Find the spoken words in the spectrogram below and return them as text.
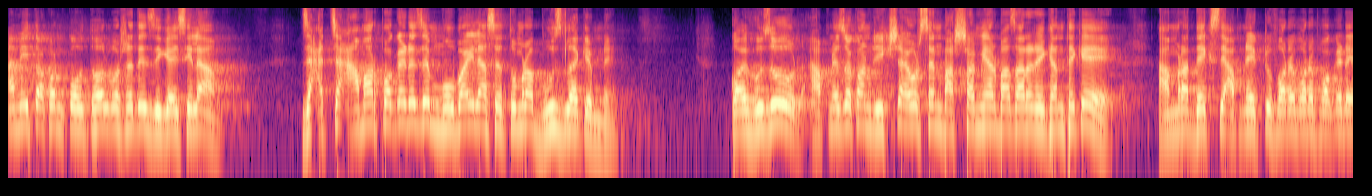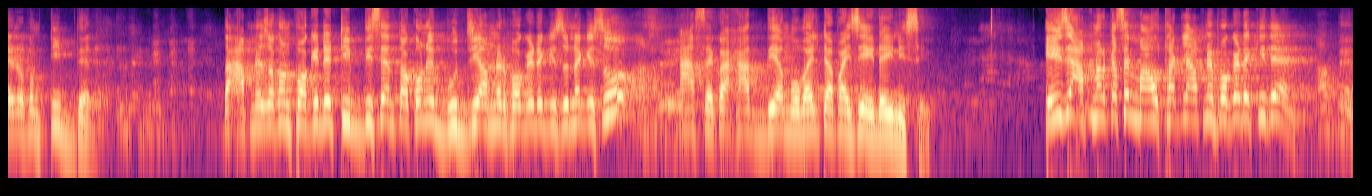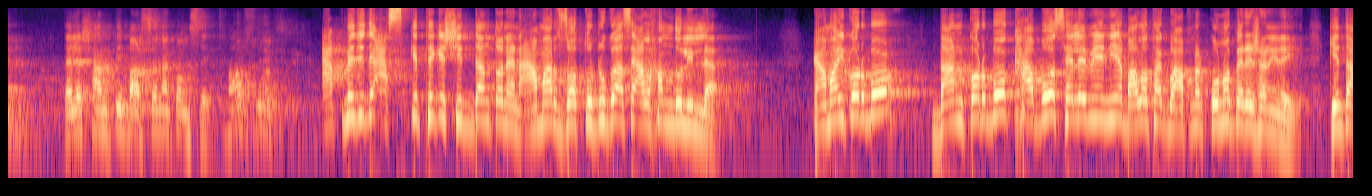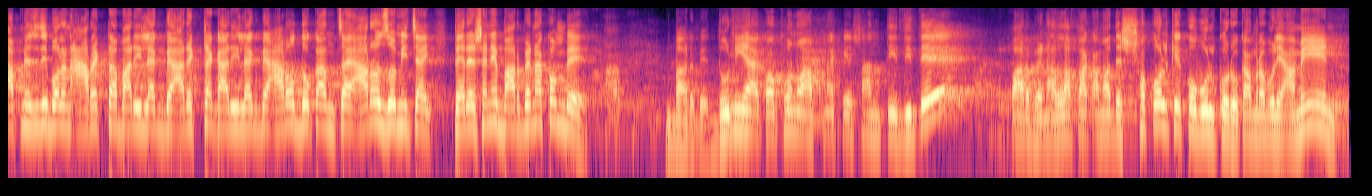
আমি তখন কৌতূহল বসেতে জিগাইছিলাম যে আচ্ছা আমার পকেটে যে মোবাইল আছে তোমরা বুঝলা কেমনে? কয় হুজুর আপনি যখন রিক্সায় উঠছেন বাদশা মিয়ার বাজারের এখান থেকে আমরা দেখছি আপনি একটু পরে পরে পকেটে এরকম টিপ দেন। তা আপনি যখন পকেটে টিপ দিছেন তখন ওই বুঝছি আপনার পকেটে কিছু না কিছু আছে। কয় হাত দিয়া মোবাইলটা পাইছি এটাই নিছি। এই যে আপনার কাছে মাল থাকলে আপনি পকেটে কি দেন? তাহলে শান্তি বাড়ছে না কমছে? আপনি যদি আজকে থেকে সিদ্ধান্ত নেন, আমার যতটুকু আছে আলহামদুলিল্লাহ। কামাই করব, দান করব, খাব, ছেলে মেয়ে নিয়ে ভালো থাকব, আপনার কোনো পেরেশানি নেই। কিন্তু আপনি যদি বলেন, আরেকটা বাড়ি লাগবে, আরেকটা গাড়ি লাগবে আরও দোকান চাই আরও জমি চাই, পেরেশানি বাড়বে না কমবে? বাড়বে। দুনিয়া কখনো আপনাকে শান্তি দিতে পারবেন আল্লাহ পাক আমাদের সকলকে কবুল করুক, আমরা বলি আমিন।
